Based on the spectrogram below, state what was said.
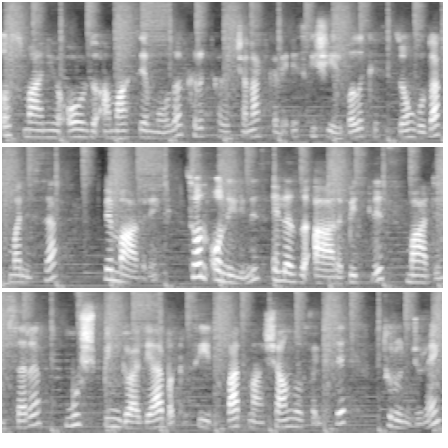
Osmaniye, Ordu, Amasya, Muğla, Kırıkkale, Çanakkale, Eskişehir, Balıkesir, Zonguldak, Manisa ve Mavi renk. Son 10 ilimiz Elazığ, Ağrı, Bitlis, Mardin, Sarı, Muş, Bingöl, Diyarbakır, Siirt, Batman, Şanlıurfa ise turuncu renk.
